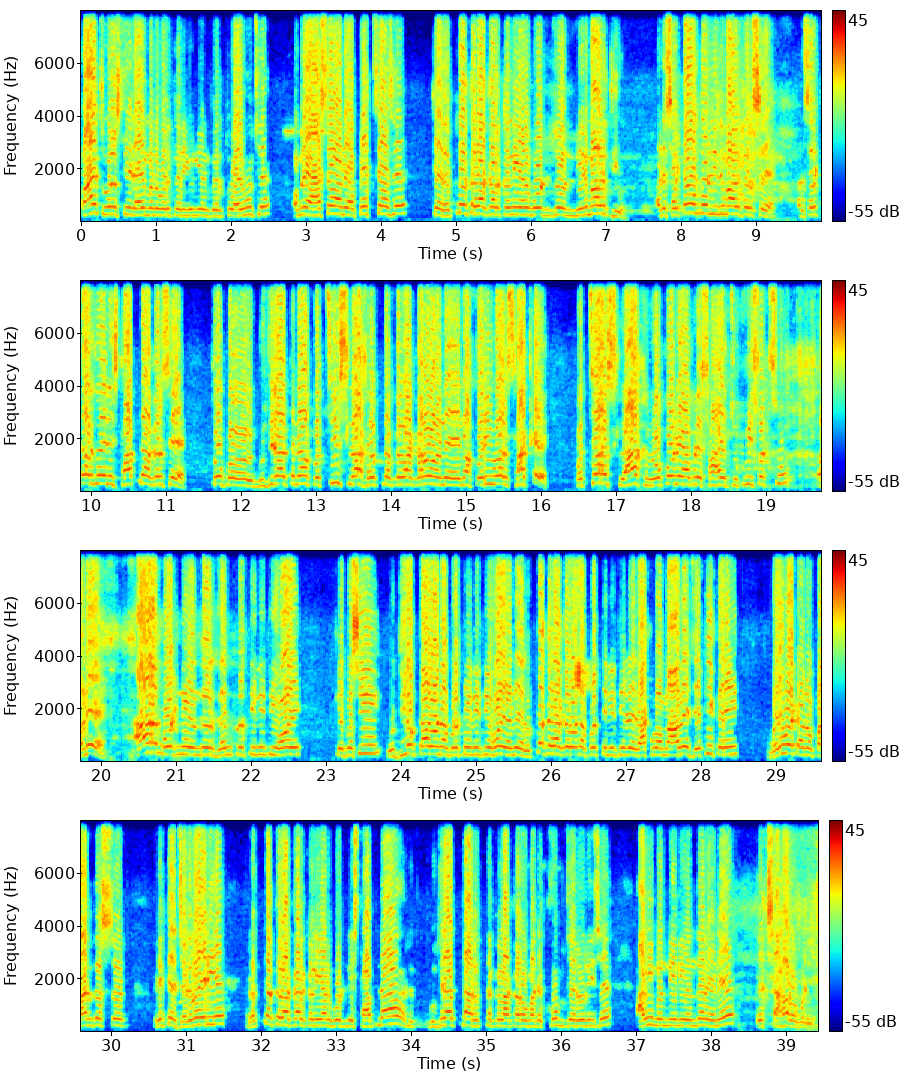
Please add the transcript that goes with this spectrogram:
પાંચ વર્ષથી ડાયમંડ વર્કર યુનિયન કરતું આવ્યું છે. અમને આશા અને અપેક્ષા છે કે રત્ન કલાકાર કલ્યાણ બોર્ડ જો નિર્માણ થયું અને સરકાર જો નિર્માણ કરશે અને સરકાર જો એની સ્થાપના કરશે, તો ગુજરાતના પચીસ લાખ રત્ન કલાકારો અને એના પરિવાર સાથે પચાસ લાખ લોકોને આપણે સહાય ચૂકવી શકશું. અને આ બોર્ડની અંદર જનપ્રતિનિધિ હોય કે પછી ઉદ્યોગકારોના પ્રતિનિધિ હોય અને રત્ન કલાકારોના પ્રતિનિધિને રાખવામાં આવે, જેથી કરી વહીવટ આનો પારદર્શક રીતે જળવાઈ રહે. રત્ન કલાકાર કલ્યાણ બોર્ડની સ્થાપના ગુજરાતના રત્ન કલાકારો માટે ખૂબ જરૂરી છે. આવી મંદિરની અંદર એને એક સહારો મળી છે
